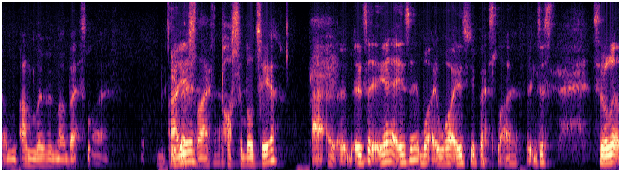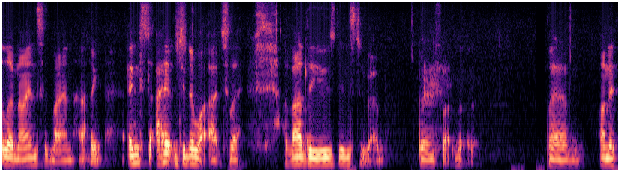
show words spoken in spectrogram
I'm, I'm living my best life. Your Are best you? life possible to you. Uh, is it? Yeah, is it? What what is your best life? It just it's a little annoyance of mine. I think. Insta- I, do you know what? Actually, I've hardly used Instagram. Um, on it,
